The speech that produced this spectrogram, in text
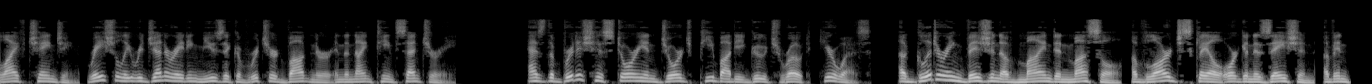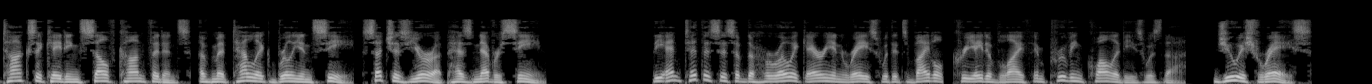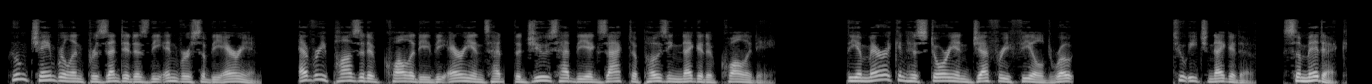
life-changing racially regenerating music of Richard Wagner in the 19th century. As the British historian George Peabody Gooch wrote, here was a glittering vision of mind and muscle, of large-scale organization, of intoxicating self-confidence, of metallic brilliancy, such as Europe has never seen." The antithesis of the heroic Aryan race with its vital, creative life-improving qualities was the «Jewish race», whom Chamberlain presented as the inverse of the Aryan. Every positive quality the Aryans had, the Jews had the exact opposing negative quality. The American historian Geoffrey Field wrote, to each negative, Semitic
